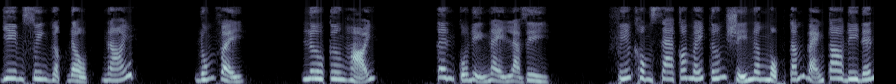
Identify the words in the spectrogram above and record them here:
Diêm xuyên gật đầu, nói. Đúng vậy. Lưu Cương hỏi. Tên của điện này là gì? Phía không xa có mấy tướng sĩ nâng một tấm bảng to đi đến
